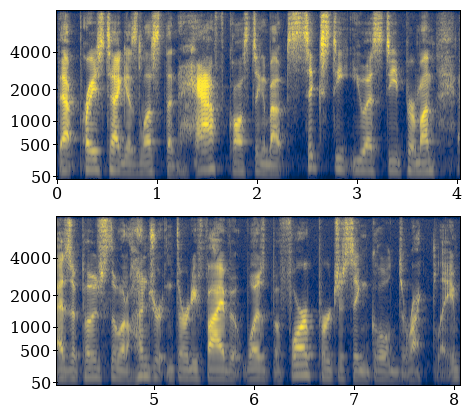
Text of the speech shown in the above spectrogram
that price tag is less than half, costing about 60 USD per month as opposed to the 135 it was before purchasing gold directly.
